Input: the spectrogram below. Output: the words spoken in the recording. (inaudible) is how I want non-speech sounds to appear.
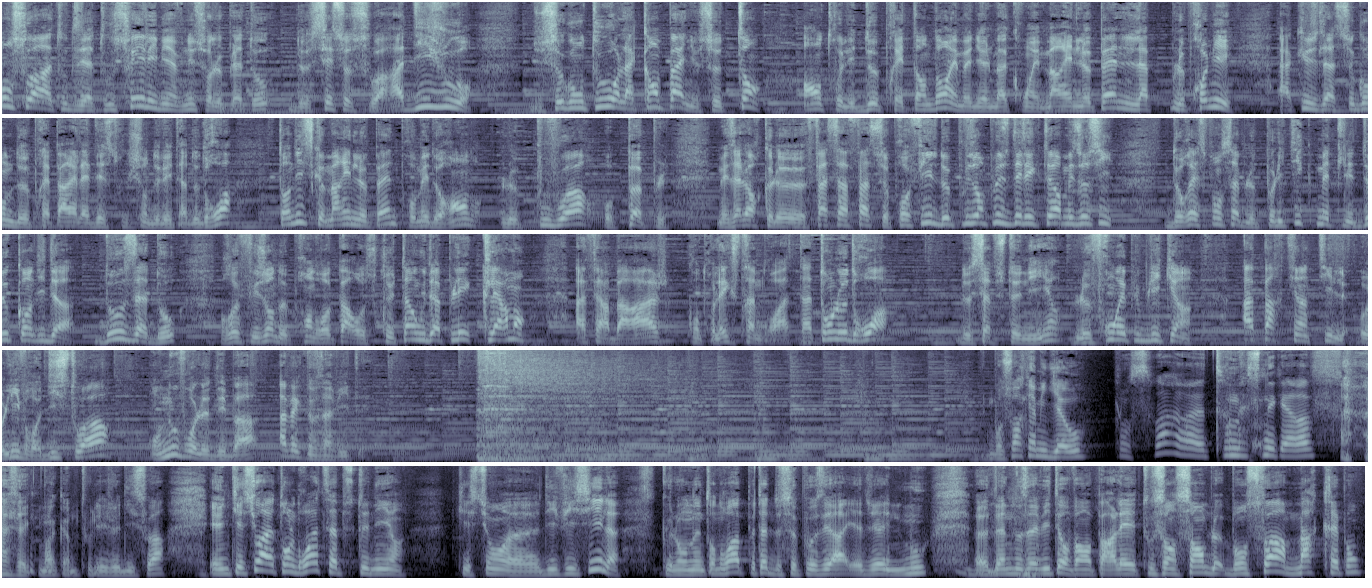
Bonsoir à toutes et à tous, soyez les bienvenus sur le plateau de C'est ce soir. À 10 jours du second tour, la campagne se tend entre les deux prétendants, Emmanuel Macron et Marine Le Pen. Le premier accuse la seconde de préparer la destruction de l'état de droit, tandis que Marine Le Pen promet de rendre le pouvoir au peuple. Mais alors que le face-à-face se profile, de plus en plus d'électeurs, mais aussi de responsables politiques mettent les deux candidats dos à dos, refusant de prendre part au scrutin ou d'appeler clairement à faire barrage contre l'extrême droite. A-t-on le droit de s'abstenir? Le Front républicain appartient-il au livre d'histoire? On ouvre le débat avec nos invités. Bonsoir Camille Diao, Bonsoir euh, Thomas Nekarov. (laughs) avec moi comme tous les jeudis soirs. Et une question, a-t-on le droit de s'abstenir? Question euh, difficile que l'on est en droit peut-être de se poser. Ah, il y a déjà une moue euh, d'un de nos invités, on va en parler tous ensemble. Bonsoir Marc Crépon.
